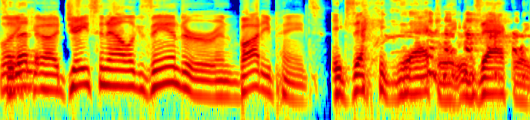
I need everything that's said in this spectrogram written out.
So like then- uh, Jason Alexander and body paint. Exactly, exactly, exactly.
